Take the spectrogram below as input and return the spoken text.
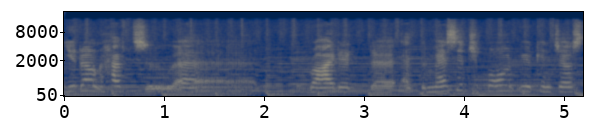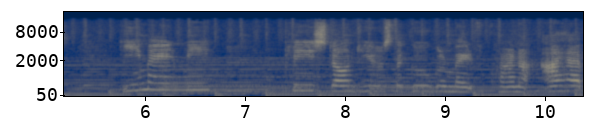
you don't have to uh, write it uh, at the message board. You can just email me please don't use the Google Mail for crying out I have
